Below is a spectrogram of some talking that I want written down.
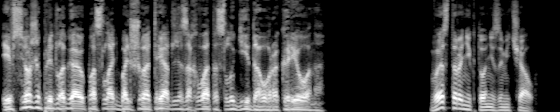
И все же предлагаю послать большой отряд для захвата слуги Даора Кариона. Вестера никто не замечал.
